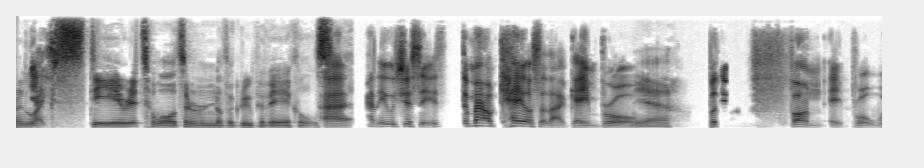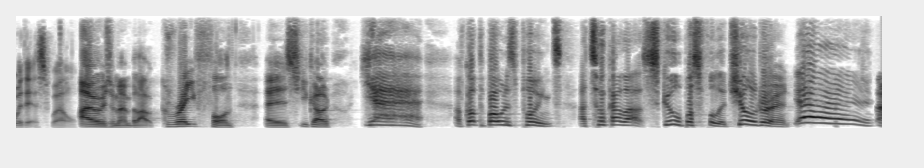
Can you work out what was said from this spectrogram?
and like steer it towards another group of vehicles. uh, and it was just it's, the amount of chaos that that game brought, yeah. Fun it brought with it as well. I always remember that. Great fun as you go, yeah, I've got the bonus points. I took out that school bus full of children. Yay!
